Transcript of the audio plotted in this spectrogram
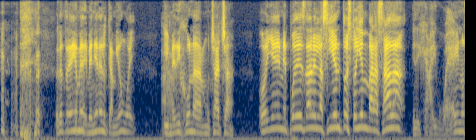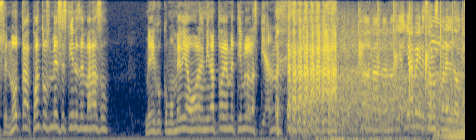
El otro día yo me venía en el camión, güey. Y me dijo una muchacha, oye, ¿me puedes dar el asiento? Estoy embarazada. Y dije, ay, güey, no se nota. ¿Cuántos meses tienes de embarazo? Me dijo, como media hora. Y mira, todavía me tiemblan las piernas. No, no, no, no. Ya, ya regresamos con el doggy.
